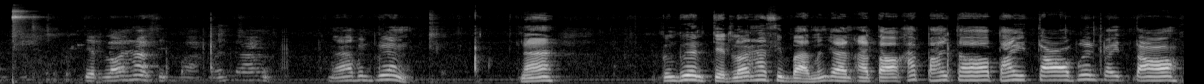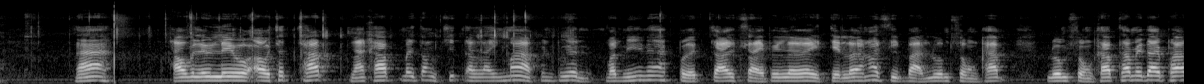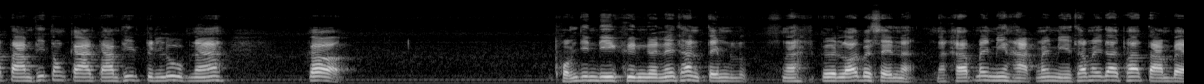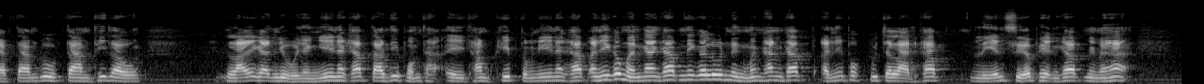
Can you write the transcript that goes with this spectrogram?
เจ็ดร้อยห้าสิบ เหมือนกันนะเพื่อนๆนะเพื่อนๆเจ็ดร้อยห้าสิบบาทเหมือนกันอะต่อครับ ไปต่อไปต่อเพื่อนไปต่อนะเอาเร็วๆ เอาชัดๆ นะครับ ไม่ต้องคิดอะไรมากเพื่อนๆ วันนี้นะ เปิดใจใส่ไปเลย 750 บาทรวมส่งครับ รวมส่งครับ ถ้าไม่ได้พระตามที่ต้องการตามที่เป็นรูปนะ ก็ ผมยินดีคืนเงินให้ท่านเต็ม นะเกินร้อยเปอร์เซ็นต์ะนะครับ ไม่มีหักไม่มีถ้าไม่ได้พระตามแบบตามรูปตามที่เราไลฟ์กันอยู่อย่างนี้นะครับ ตามที่ผมทำเอ่อทำคลิปตรงนี้นะครับ อันนี้ก็เหมือนกันครับ นี่ก็รุ่นหนึ่งเหมือนกันครับ อันนี้พวกกุจลาดครับ เหรียญเสือเพ่นครับมีไหมฮะ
